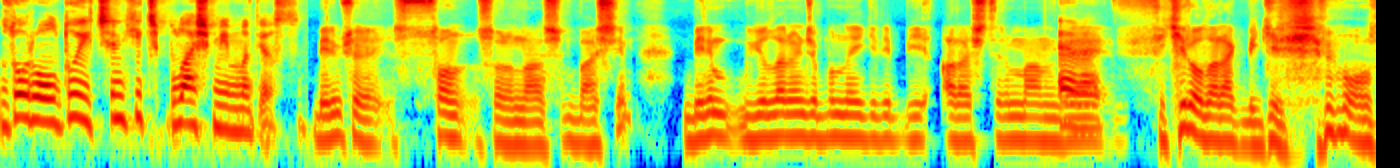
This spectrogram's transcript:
zor olduğu için hiç bulaşmayayım mı diyorsun? Benim şöyle son sorumdan şimdi başlayayım. Benim yıllar önce bununla ilgili bir araştırmam ve Evet. fikir olarak bir girişimim oldu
